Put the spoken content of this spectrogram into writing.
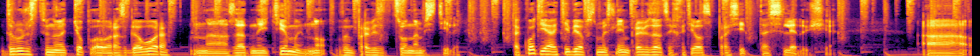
дружественного, теплого разговора на заданные темы, но в импровизационном стиле. Так вот, я тебе в смысле импровизации хотел спросить-то следующее. А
